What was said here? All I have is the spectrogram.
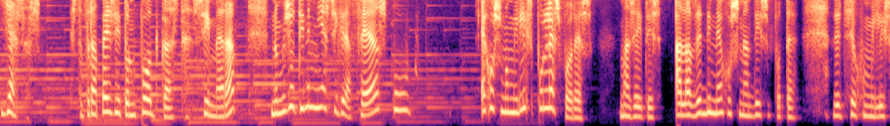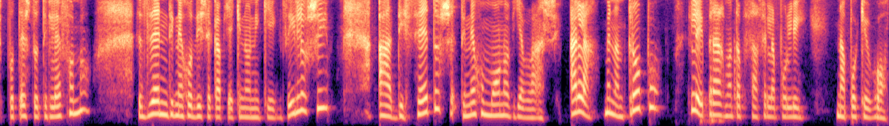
Γεια σας. Στο τραπέζι των podcast σήμερα νομίζω ότι είναι μια συγγραφέας που έχω συνομιλήσει πολλές φορές μαζί της, αλλά δεν την έχω συναντήσει ποτέ. Δεν της έχω μιλήσει ποτέ στο τηλέφωνο, δεν την έχω δει σε κάποια κοινωνική εκδήλωση, αντιθέτως την έχω μόνο διαβάσει. Αλλά με έναν τρόπο λέει πράγματα που θα ήθελα πολύ να πω κι εγώ.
